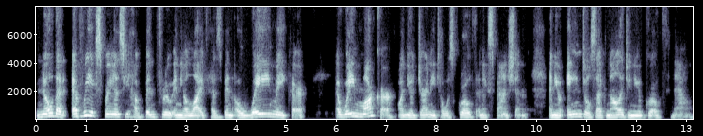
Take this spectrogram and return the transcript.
Know that every experience you have been through in your life has been a way maker a way marker on your journey towards growth and expansion. And your angels are acknowledging your growth now.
